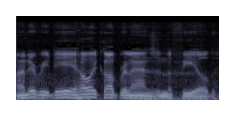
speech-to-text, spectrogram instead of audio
Not every day a helicopter lands in the field.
